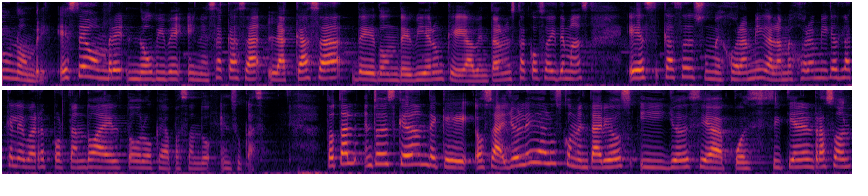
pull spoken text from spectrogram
Un hombre. Este hombre no vive en esa casa. La casa de donde vieron que aventaron esta cosa y demás es casa de su mejor amiga. La mejor amiga es la que le va reportando a él todo lo que va pasando en su casa. Total, entonces quedan de que, o sea, yo leía los comentarios y yo decía, pues sí tienen razón,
